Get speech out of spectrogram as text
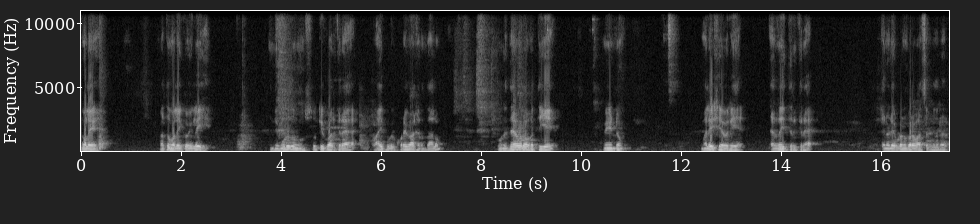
பத்மலை பத்துமலை கோயிலை இந்த முழுதும் சுற்றி பார்க்கிற வாய்ப்புகள் குறைவாக இருந்தாலும் ஒரு தேவலோகத்தையே மீண்டும் மலேசியாவிலேயே நிர்ணயித்திருக்கிற என்னுடைய உடன்பிறவா சகோதரர்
